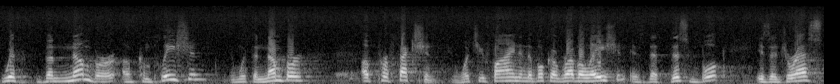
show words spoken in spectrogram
with the number of completion and with the number of perfection. And what you find in the book of Revelation is that this book is addressed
